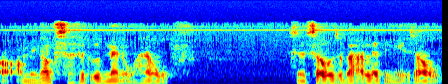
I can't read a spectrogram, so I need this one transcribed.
I mean, I've suffered with mental health since I was about 11 years old.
